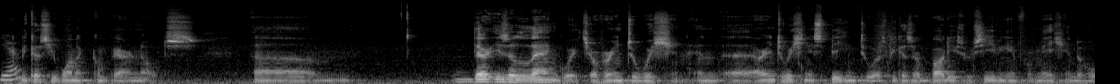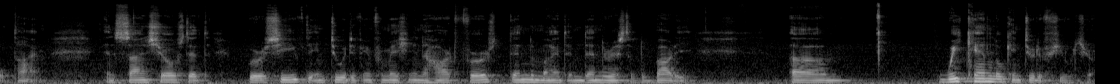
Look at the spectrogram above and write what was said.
Yeah. because you want to compare notes. Um, there is a language of our intuition, and uh, our intuition is speaking to us because our body is receiving information the whole time. And science shows that we receive the intuitive information in the heart first, then the mind, and then the rest of the body. Um, we can look into the future.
